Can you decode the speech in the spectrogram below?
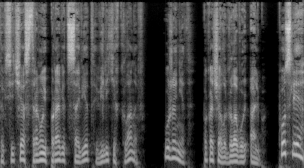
Так сейчас страной правит совет великих кланов? Уже нет, покачала головой Альб. После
